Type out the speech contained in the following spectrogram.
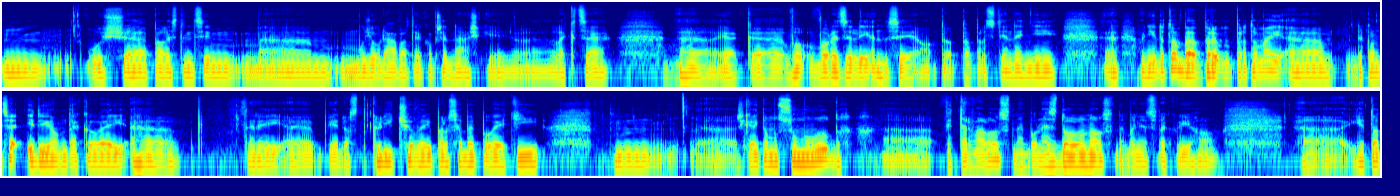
mm, už eh, palestinci mm, eh, můžou dávat jako přednášky, lekce, eh, jak o, o. Jo. To, to prostě není... Oni do toho, pro, proto mají dokonce idiom takovej, který je dost klíčový pro sebe pojetí, říkají tomu sumud, eh, vytrvalost nebo nezdolnost nebo něco takového. Eh, je to,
